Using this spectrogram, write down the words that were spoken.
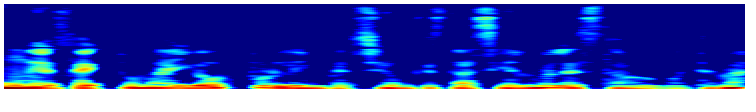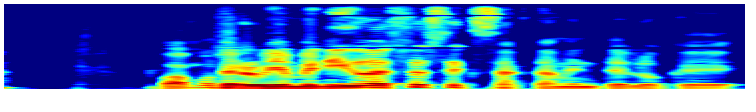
un efecto mayor por la inversión que está haciendo el Estado de Guatemala. Pero bienvenido, eso es exactamente lo que,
